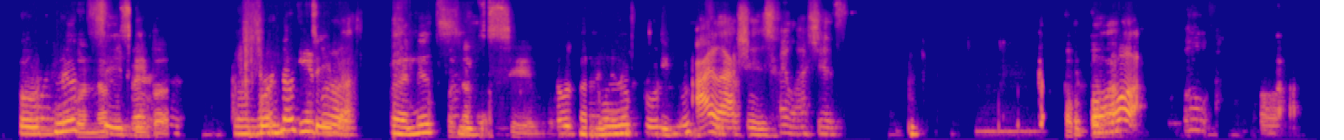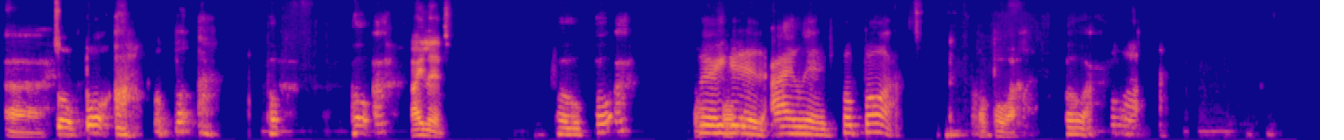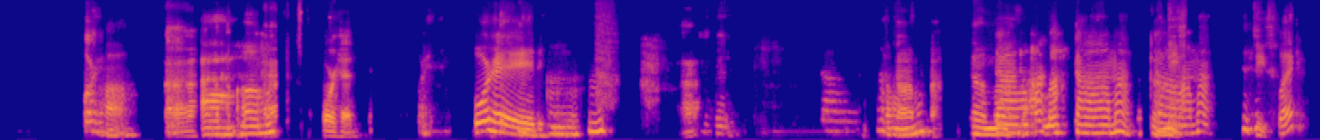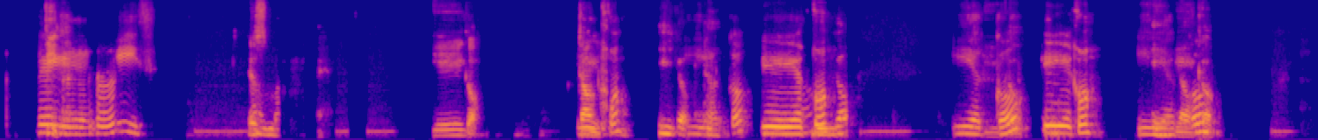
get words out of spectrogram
Eyelashes. Eyelashes. Boa. Boa. So Eyelid. Popoa. Very good. Eyelid. Popoa. Popoa. Boa. Boa. Forehead. Uh, uh, uh, forehead. Forehead. Mm-hmm. Uh, Teeth. What? Very uh-huh. Teeth. good. Teeth. Is eagle. Tongue. Eagle. Ego. Ego. Iko. Ego. Iko. Ego. Eagle.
